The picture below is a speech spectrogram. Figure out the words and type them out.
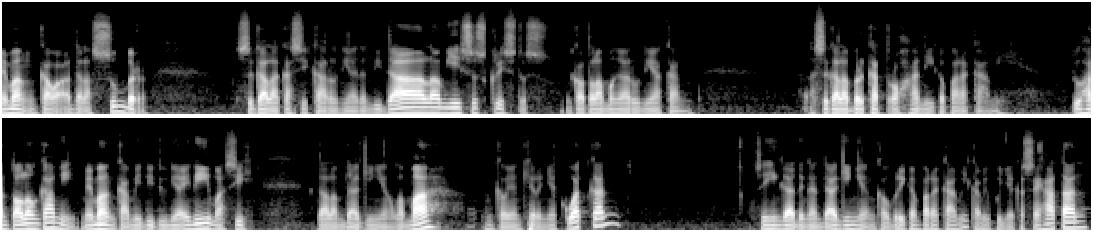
Memang Engkau adalah sumber segala kasih karunia. Dan di dalam Yesus Kristus Engkau telah mengaruniakan segala berkat rohani kepada kami. Tuhan tolong kami, memang kami di dunia ini masih dalam daging yang lemah, Engkau yang kiranya kuatkan. Sehingga dengan daging yang Engkau berikan pada kami, kami punya kesehatan,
